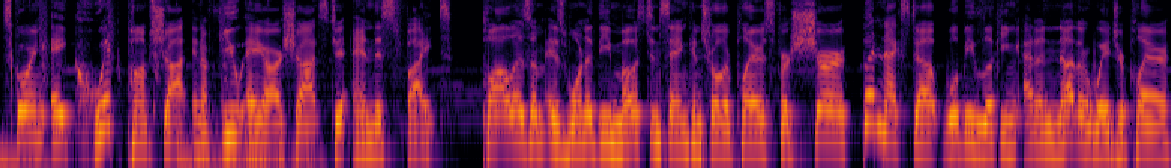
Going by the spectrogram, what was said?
scoring a quick pump shot and a few AR shots to end this fight. Plalism is one of the most insane controller players for sure, but next up we'll be looking at another wager player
